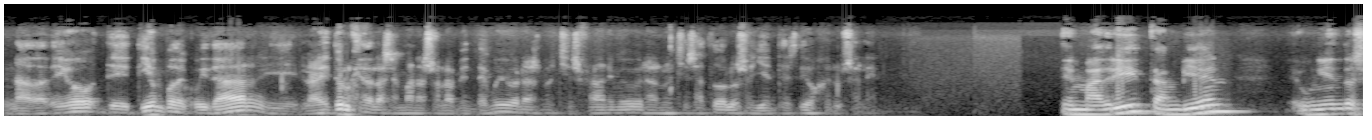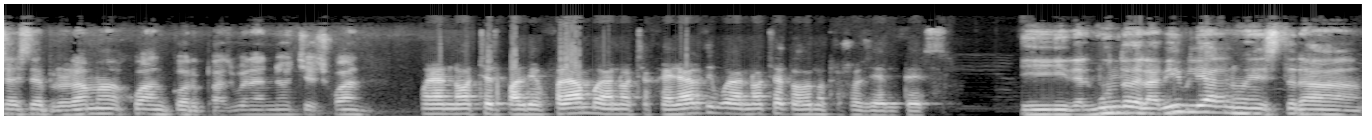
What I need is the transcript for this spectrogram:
Nada, digo, de tiempo de cuidar y la liturgia de la semana solamente. Muy buenas noches, Fran, y muy buenas noches a todos los oyentes de O Jerusalén. En Madrid también, uniéndose a este programa, Juan Corpas. Buenas noches, Juan. Buenas noches, Padre Fran, buenas noches, Gerardo, y buenas noches a todos nuestros oyentes. Y del mundo de la Biblia, nuestra,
